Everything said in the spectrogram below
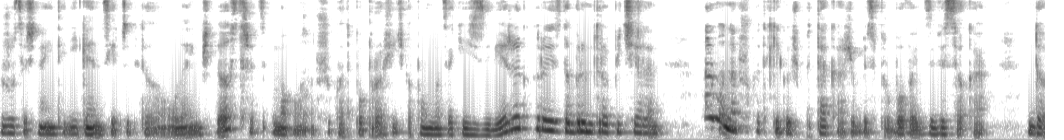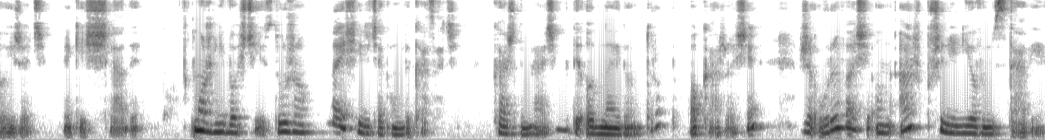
rzucać na inteligencję, czy to uda im się dostrzec. Mogą na przykład poprosić o pomoc jakieś zwierzę, które jest dobrym tropicielem, albo na przykład jakiegoś ptaka, żeby spróbować z wysoka dojrzeć jakieś ślady. Możliwości jest dużo, daje się dzieciakom wykazać. W każdym razie, gdy odnajdą trop, okaże się, że urywa się on aż przy liliowym stawie.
